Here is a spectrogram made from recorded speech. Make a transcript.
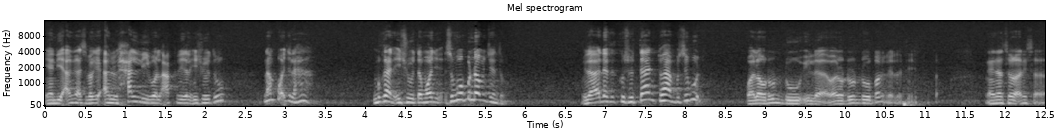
yang dianggap sebagai ahlul halli wal aqdi dalam isu tu, nampak jelas lah. Bukan isu utama wajib. Semua benda macam tu. Bila ada kekusutan, Tuhan bersebut. Walau rudu ila, walau rudu apa? Dengan surah Nisa.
